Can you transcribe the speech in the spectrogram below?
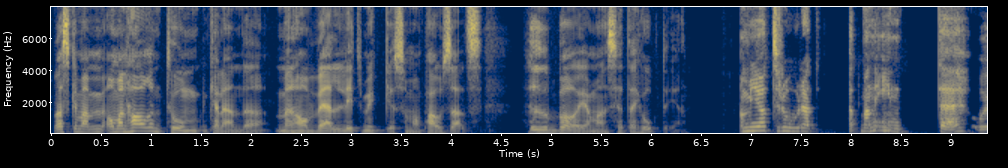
Vad ska man, om man har en tom kalender men har väldigt mycket som har pausats, hur börjar man sätta ihop det igen? Ja, men jag tror att, att man inte, och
